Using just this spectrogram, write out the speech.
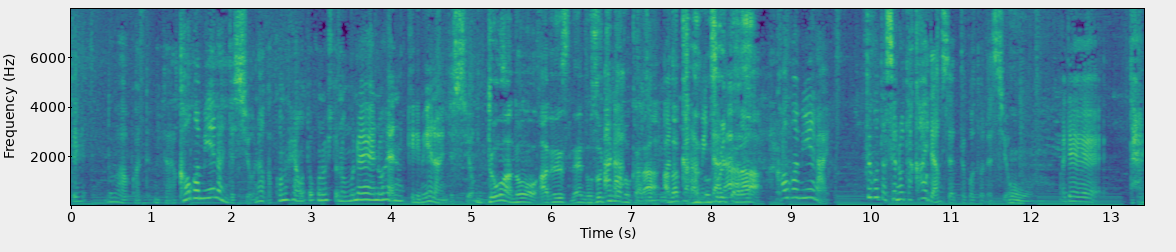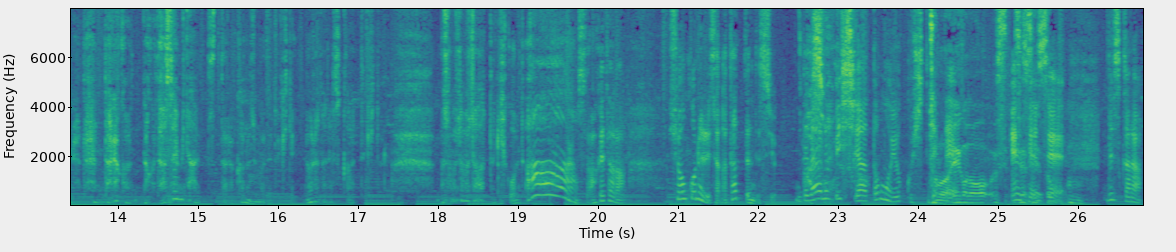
でドアをこうやって見たら顔が見えないんですよなんかこの辺男の人の胸の辺きり見えないんですよ。ドアのあれですね覗き窓から穴から覗いたら顔が見えないってことは背の高い男性ってことですよ。うんで誰な誰誰か線見たいっつったら彼女が出てきて「どなたですか?」って来たらバサバサバサって聞こえて「ああ」なんつって開けたらショーン・コネリーさんが立ってんですよ。でダイアナ・フィッシャーともよく知ってて。その英語のえ先生と。先生、うん。ですから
